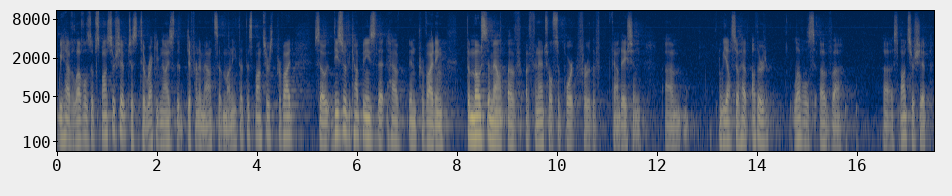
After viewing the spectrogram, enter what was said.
we have levels of sponsorship just to recognize the different amounts of money that the sponsors provide. So these are the companies that have been providing the most amount of, of financial support for the foundation. Um, we also have other levels of uh, uh, sponsorship,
